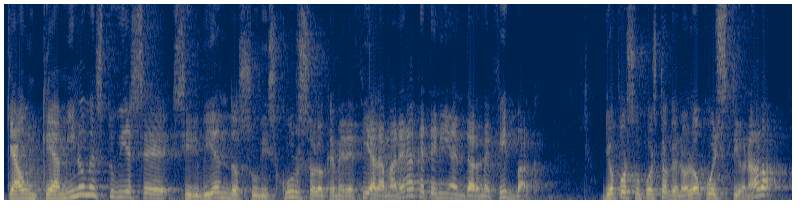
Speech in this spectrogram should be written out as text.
que aunque a mí no me estuviese sirviendo su discurso, lo que me decía, la manera que tenía en darme feedback, yo por supuesto que no lo cuestionaba.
